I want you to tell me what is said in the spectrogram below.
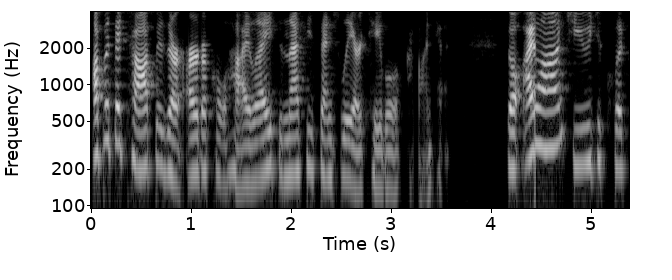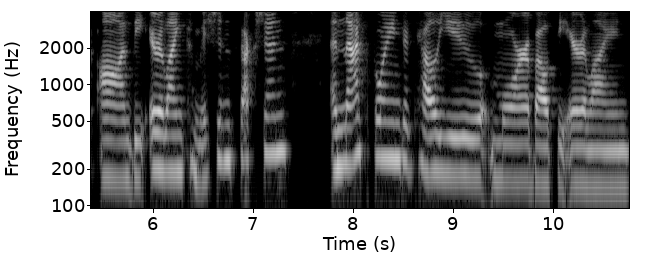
up at the top is our article highlights, and that's essentially our table of contents. So I want you to click on the airline commission section, and that's going to tell you more about the airline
